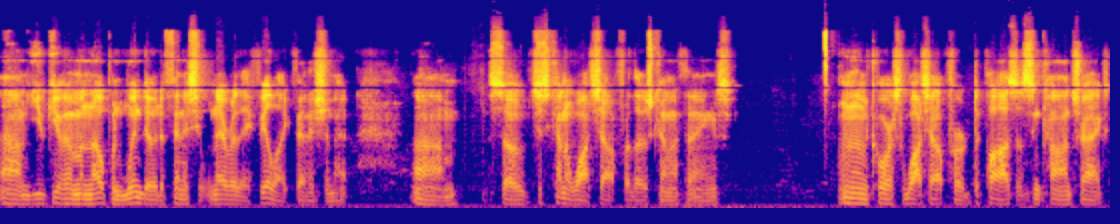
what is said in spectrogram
um, you give them an open window to finish it whenever they feel like finishing it. Um, so just kind of watch out for those kind of things. And then, of course, watch out for deposits and contracts.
